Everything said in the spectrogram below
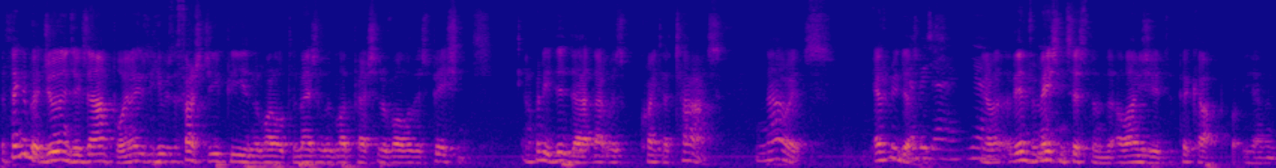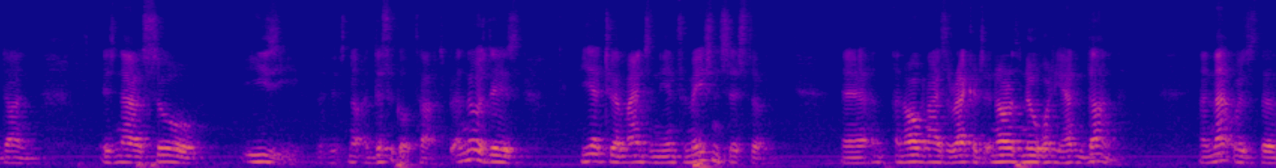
The thing about Julian's example, you know, he was the first GP in the world to measure the blood pressure of all of his patients. And when he did that, that was quite a task. Now it's everybody does Every day, yeah. You know, the information system that allows you to pick up what you haven't done is now so easy that it's not a difficult task. But in those days, he had to imagine the information system uh, and, and organise the records in order to know what he hadn't done. And that was the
